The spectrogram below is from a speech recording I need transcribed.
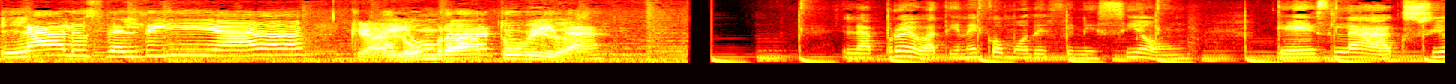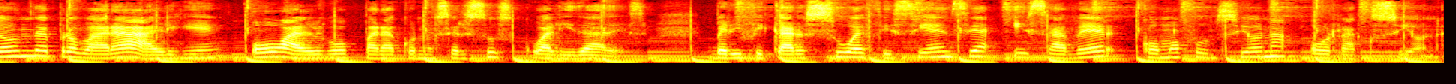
La Luz del Día. que alumbra tu vida. La prueba tiene como definición que es la acción de probar a alguien o algo para conocer sus cualidades, verificar su eficiencia y saber cómo funciona o reacciona.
